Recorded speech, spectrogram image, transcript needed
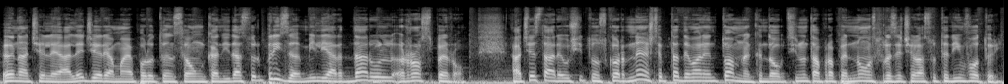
În acele alegeri a mai apărut însă un candidat surpriză, miliardarul Ross Perot. Acesta a reușit un scor neașteptat de mare în toamnă, când a obținut aproape 19% din voturi voturi.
